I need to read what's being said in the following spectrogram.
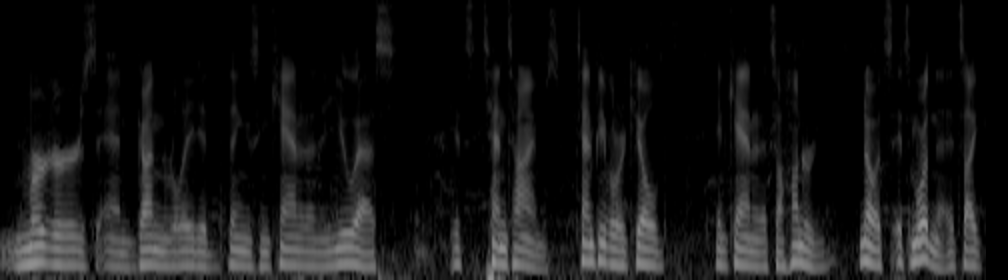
murders and gun related things in Canada and the US, it's 10 times. 10 people are killed in Canada. It's 100. No, it's it's more than that. It's like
